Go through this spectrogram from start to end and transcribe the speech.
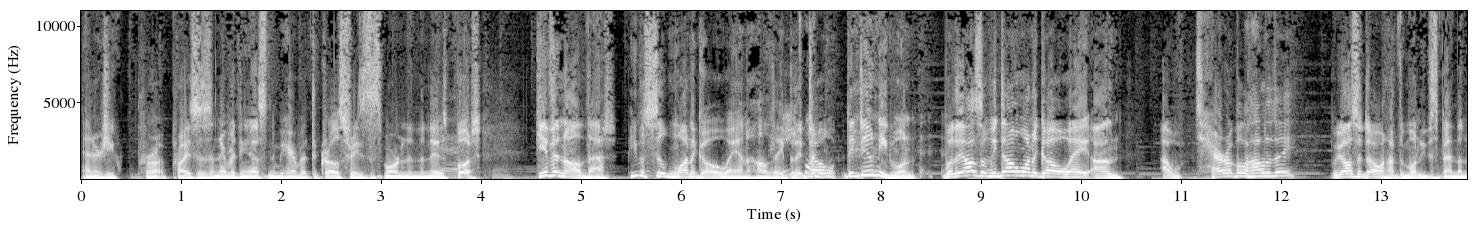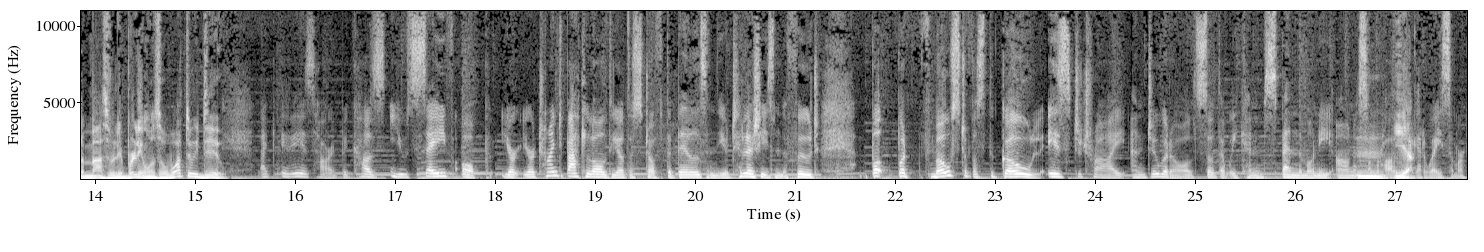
energy pr- prices and everything else, and we hear about the groceries this morning in the news. but, given all that, people still want to go away on a holiday, but they one. don't, they do need one. but they also, we don't want to go away on a terrible holiday. We also don't have the money to spend on a massively brilliant one. So, what do we do? Like it is hard because you save up. You're you're trying to battle all the other stuff, the bills and the utilities and the food, but but most of us, the goal is to try and do it all so that we can spend the money on a summer holiday, yeah. get away somewhere.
